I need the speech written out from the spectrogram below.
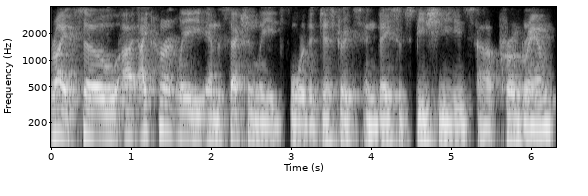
Right. So I, I, currently am the section lead for the district's invasive species uh, program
